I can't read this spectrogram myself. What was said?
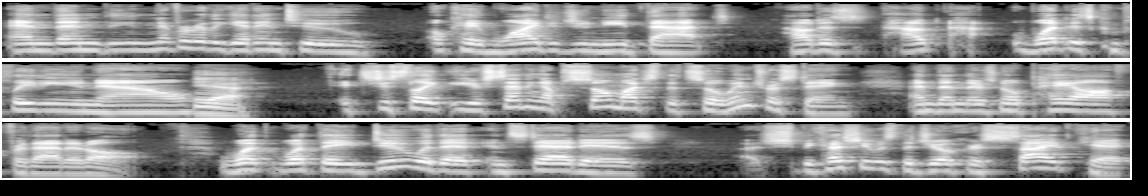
And then you never really get into okay, why did you need that? How does how, how what is completing you now? Yeah. it's just like you're setting up so much that's so interesting and then there's no payoff for that at all what what they do with it instead is uh, she, because she was the joker's sidekick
